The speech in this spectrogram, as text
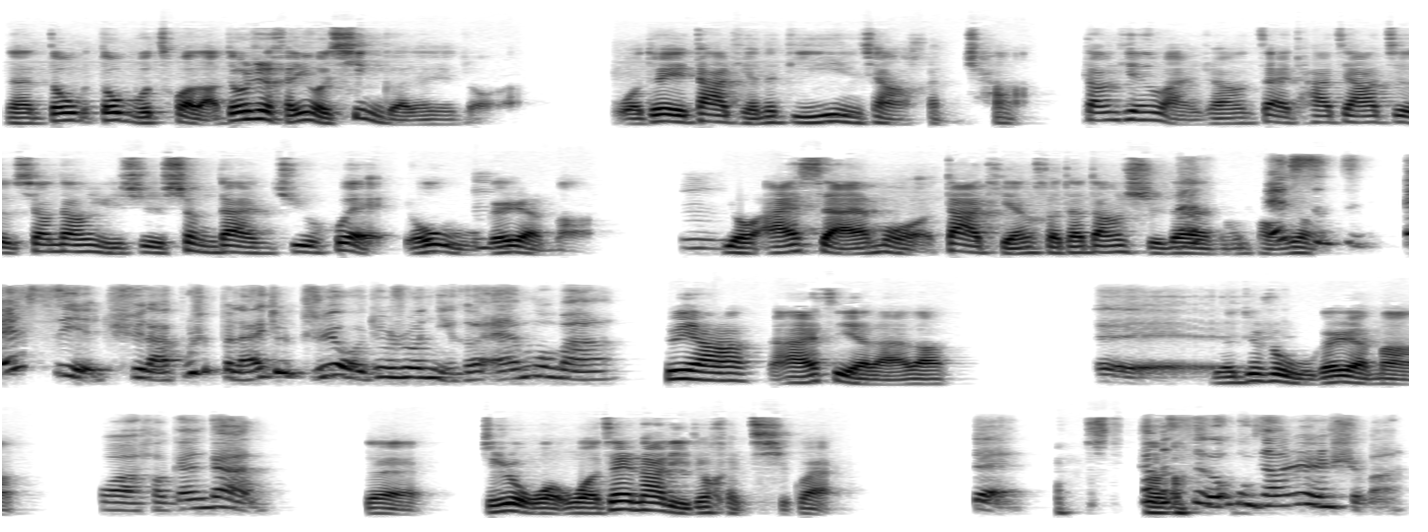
那都都不错了，都是很有性格的那种了。我对大田的第一印象很差。当天晚上在他家就相当于是圣诞聚会，有五个嗯人嘛，嗯有 S M 大田和他当时的男朋友 S 也去了，不是本来就只有就是说你和 M 吗？对呀、s 也来了，呃，也就是五个人嘛。哇，好尴尬。对，就是我我在那里就很奇怪，对，他们四个互相认识吧，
